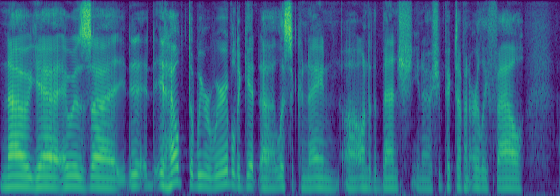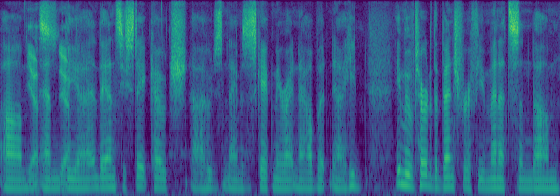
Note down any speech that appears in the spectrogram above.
No, yeah, it was. Uh, it, it helped that we were we were able to get uh, Elissa Cunane uh, onto the bench. You know, she picked up an early foul. Um, Yes, and yeah. the uh, the NC State coach, uh, whose name has escaped me right now, but uh, he he moved her to the bench for a few minutes, and um,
